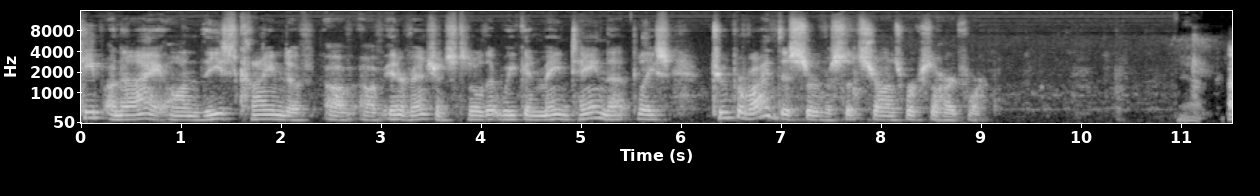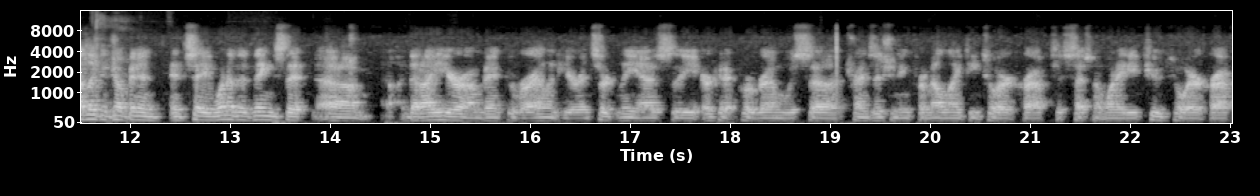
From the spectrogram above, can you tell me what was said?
keep an eye on these kind of, of, of interventions so that we can maintain that place to provide this service that Sean's worked so hard for. Yeah. I'd like to jump in and, and say one of the things that um, that I hear on Vancouver Island here, and certainly as the Air Cadet program was uh, transitioning from L-19 tow aircraft to Cessna 182 tow aircraft,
